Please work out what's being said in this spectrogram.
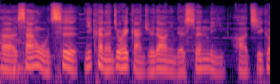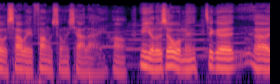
呃三五次，你可能就会感觉到你的生理啊机构稍微放松下来啊，因为有的时候我们这个呃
